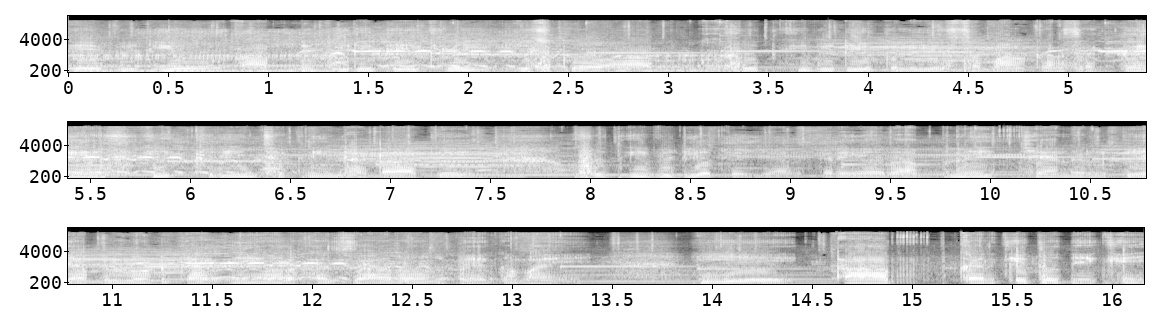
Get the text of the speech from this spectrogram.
ये वीडियो आपने पूरी देख ली। इसको आप खुद की वीडियो के लिए इस्तेमाल कर सकते हैं। इसकी ग्रीन स्क्रीन हटा के खुद की वीडियो तैयार करें और अपने चैनल पे अपलोड कर दें और हज़ारों रुपए कमाएँ। ये आप करके तो देखें।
